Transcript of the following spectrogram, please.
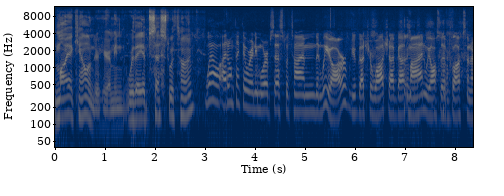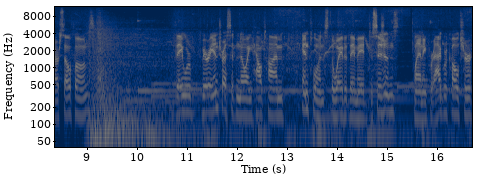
Maya calendar here? I mean, were they obsessed with time? Well, I don't think they were any more obsessed with time than we are. You've got your watch, I've got mine. We also have clocks on our cell phones. They were very interested in knowing how time influenced the way that they made decisions, planning for agriculture.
